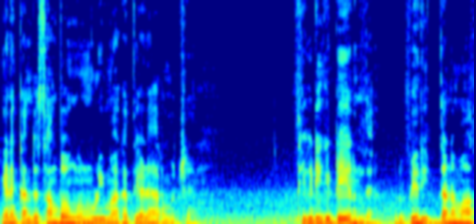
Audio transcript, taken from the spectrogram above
எனக்கு அந்த சம்பவங்கள் மூலியமாக தேட ஆரம்பித்தேன். தேடிக்கிட்டே இருந்தேன். ஒரு வெறித்தனமாக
